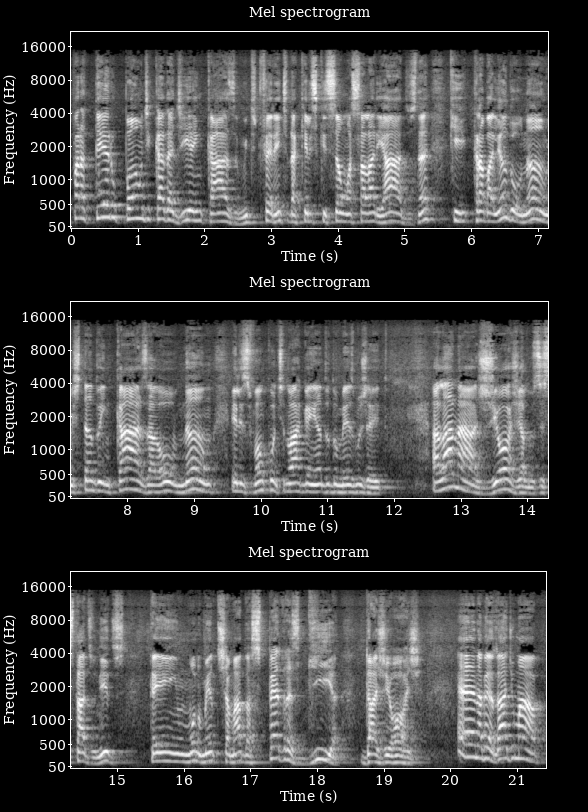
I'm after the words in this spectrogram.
para ter o pão de cada dia em casa, muito diferente daqueles que são assalariados, né? Que trabalhando ou não, estando em casa ou não, eles vão continuar ganhando do mesmo jeito. Ah, lá na Geórgia, nos Estados Unidos, tem um monumento chamado As Pedras Guia da Geórgia. É, na verdade, uma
